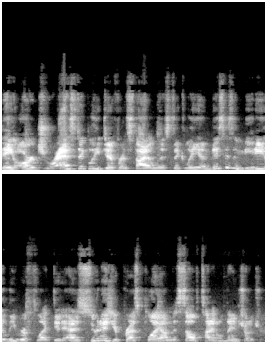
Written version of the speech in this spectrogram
they are drastically different stylistically, and this is immediately reflected as soon as you press play on the self titled intro track.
